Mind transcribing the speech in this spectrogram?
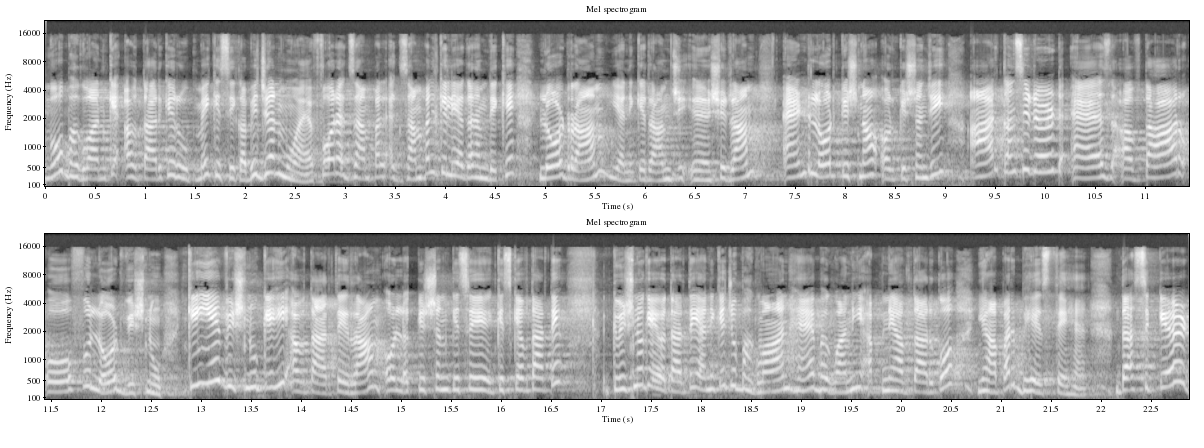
वो भगवान के अवतार के रूप में किसी का भी जन्म हुआ है। फॉर एग्ज़ाम्पल एग्ज़ाम्पल के लिए अगर हम देखें लॉर्ड राम यानी कि राम जी श्री राम एंड लॉर्ड कृष्णा और Krishna ji are considered as avatar of lord Vishnu कि ये विष्णु के ही अवतार थे, राम और कृष्ण किसे, किसके अवतार थे? विष्णु के अवतार थे, यानी कि जो भगवान है, भगवान ही अपने अवतार को यहाँ पर भेजते हैं। The secured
